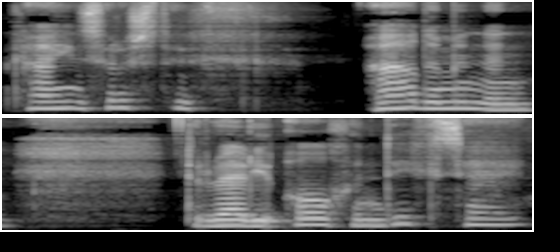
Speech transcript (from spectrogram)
Ga eens rustig ademen en terwijl je ogen dicht zijn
